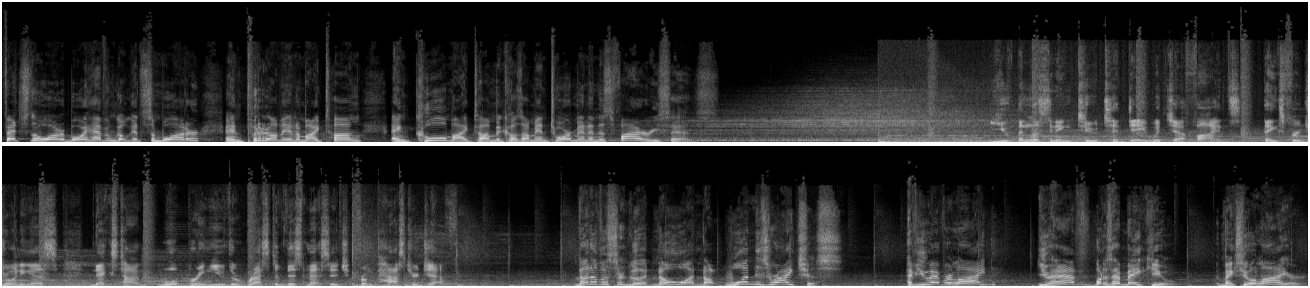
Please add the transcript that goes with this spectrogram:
fetch the water boy, have him go get some water and put it on the end of my tongue and cool my tongue because I'm in torment in this fire, he says. You've been listening to Today with Jeff Vines. Thanks for joining us. Next time, we'll bring you the rest of this message from Pastor Jeff. None of us are good. No one, not one is righteous. Have you ever lied? You have? What does that make you? It makes you a liar.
